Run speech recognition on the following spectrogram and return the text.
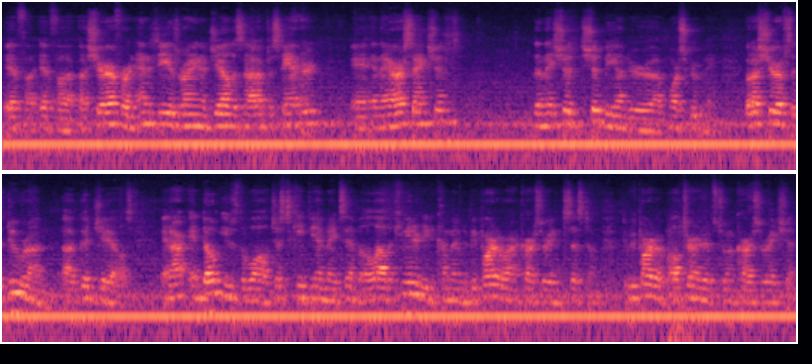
if, if a a sheriff or an entity is running a jail that's not up to standard, and, and they are sanctioned, then they should, should be under, uh, more scrutiny. But us sheriffs that do run, uh, good jails, and are, and don't use the wall just to keep the inmates in, but allow the community to come in to be part of our incarcerating system, to be part of alternatives to incarceration.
